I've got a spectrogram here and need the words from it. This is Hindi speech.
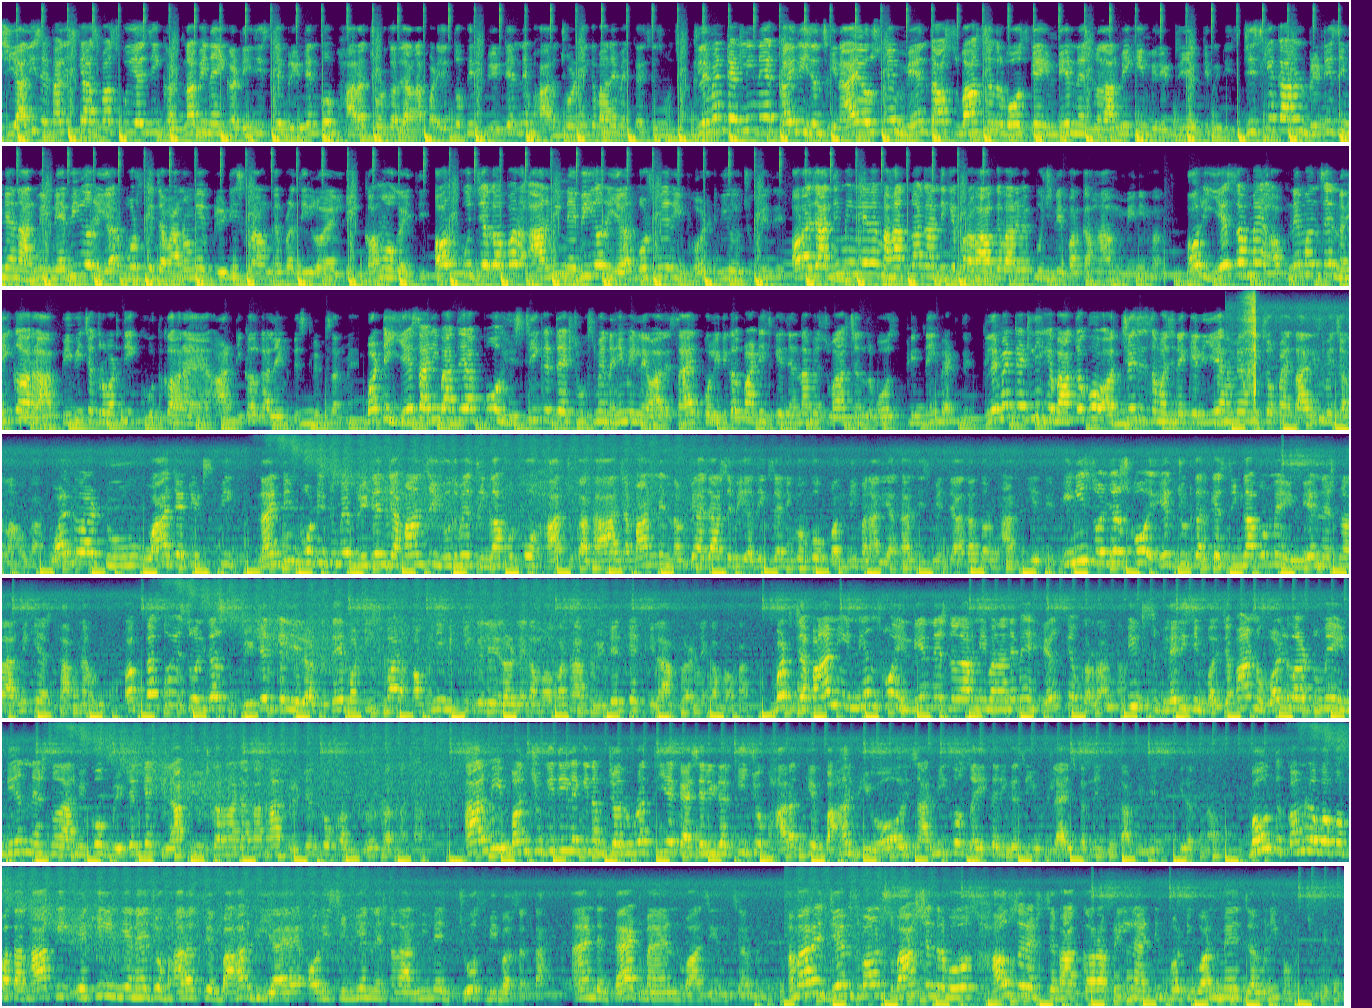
के आसपास कोई ऐसी घटना भी नहीं घटी जिससे ब्रिटेन को भारत छोड़कर जाना पड़े। तो फिर ब्रिटेन ने भारत छोड़ने के बारे में कैसे सोचा? क्लेमेंट एटली ने कई रीजन गिनाए और उसमें मेन था सुभाष चंद्र बोस के इंडियन नेशनल आर्मी की मिलिट्री एक्टिविटीज़, जिसके कारण ब्रिटिश इंडियन आर्मी नेवी और एयरफोर्स के जवानों में ब्रिटिश क्राउन के प्रति लॉयल्टी कम हो गई थी। और कुछ जगह पर आर्मी नेवी और एयरफोर्स में रिवोल्ट भी हो चुके थे। और आज़ादी मिलने में महात्मा गांधी के प्रभाव के बारे में पूछने पर कहा मिनिमल और ये सब मैं अपने मन से नहीं कह रहा पीवी चक्रवर्ती खुद कह रहे हैं, आर्टिकल का लिंक डिस्क्रिप्शन में। बट ये सारी बातें आपको हिस्ट्री के टेक्स्ट बुक्स में नहीं मिलने वाले। शायद पॉलिटिकल पार्टीज़ के एजेंडा में सुभाष चंद्र बोस फिट नहीं बैठते। क्लेमेंट एटली के बातों को अच्छे से समझने के लिए हमें 1945 में चलना होगा। World war two was at its peak 1942 में ब्रिटेन जापान से युद्ध में सिंगापुर को हार चुका था। जापान ने नब्बे हज़ार से भी अधिक सैनिकों को बंदी बना लिया था, जिसमें ज़्यादातर भारतीय थे। इन्हीं सोल्जर्स को एकजुट करके सिंगापुर में इंडियन नेशनल आर्मी की स्थापना हुई। अब तक तो ये सोल्जर्स ब्रिटेन के लिए लड़ते थे बट इस बार अपनी मिट्टी के लिए लड़ने का मौका था। ब्रिटेन के खिलाफ लड़ने का मौका था। बट जापान इंडियंस को इंडियन नेशनल आर्मी बनाने में हेल्प क्यों कर रहा था? It's very simple Japan world war two में इंडियन नेशनल आर्मी को ब्रिटेन के खिलाफ यूज़ करना चाहता था ब्रिटेन को कमज़ोर करना चाहता था। आर्मी बन चुकी थी, लेकिन अब ज़रूरत थी एक ऐसे लीडर की जो भारत के बाहर भी हो और इस आर्मी को सही तरीके से यूटिलाइज करने की काबिलियत भी रखता हो। बहुत कम लोगों को पता था कि एक ही इंडियन है जो भारत से बाहर भी है और इस इंडियन नेशनल आर्मी में जोश भी बढ़ सकता है। And that man was in Germany हमारे James Bond Subhash Chandra Bose house arrest से भागकर अप्रैल 1941 में जर्मनी पहुँच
